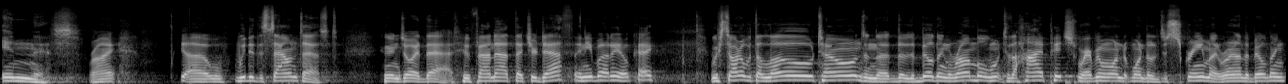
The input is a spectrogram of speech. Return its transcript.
in this, right? Uh, we did the sound test. Who enjoyed that? Who found out that you're deaf? Anybody? Okay. We started with the low tones and the, the, the building rumble, went to the high pitch where everyone wanted, wanted, to just scream, like run out of the building.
